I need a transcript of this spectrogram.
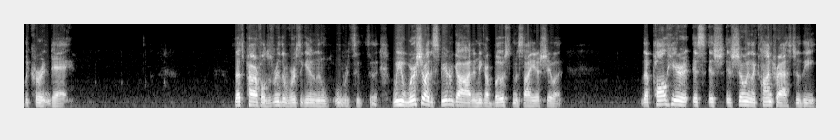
the current day. That's powerful. Just read the verse again and then we'll read it. We worship by the Spirit of God and make our boast in Messiah Yeshua that Paul here is is is showing the contrast to the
